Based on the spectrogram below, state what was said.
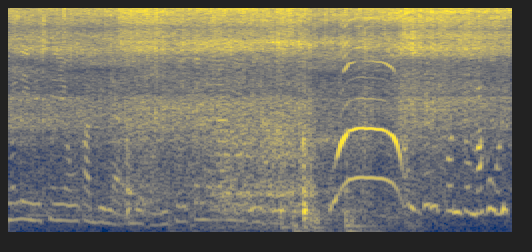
Malinis na yung kabila doon. So, ito na lang yung inaalis. Wow! Ang cellphone ko mahulog.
